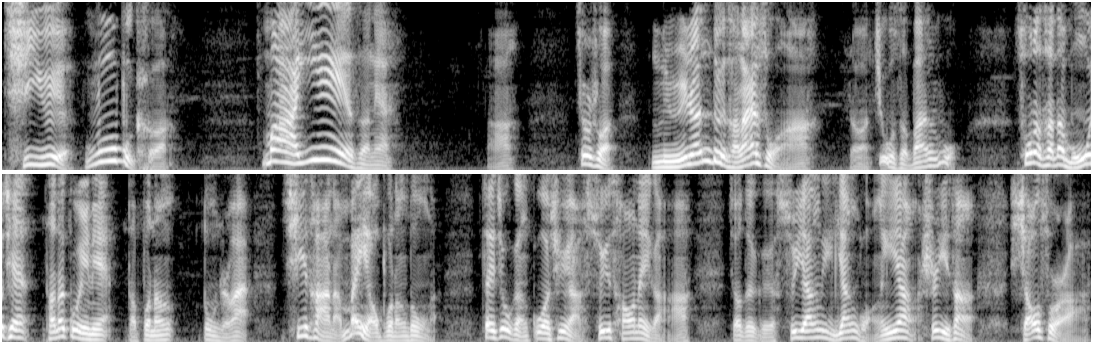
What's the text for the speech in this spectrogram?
其余无不可。嘛意思呢？啊，就是说，女人对他来说啊，是吧？就是万物，除了他的母亲、他的闺女，他不能动之外，其他呢没有不能动的。这就跟过去啊，隋朝那个啊，叫这个隋炀帝杨广一样。实际上，小说啊。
